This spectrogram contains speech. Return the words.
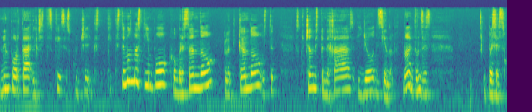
no importa, el chiste es que se escuche, que, estemos más tiempo conversando, platicando, usted escuchando mis pendejadas y yo diciéndolas, ¿no? Entonces, pues eso.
